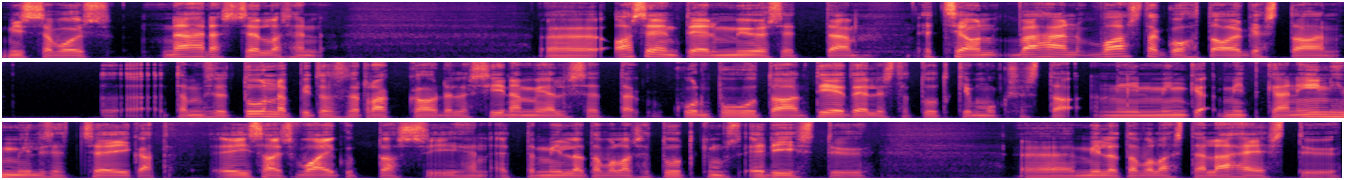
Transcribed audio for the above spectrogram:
missä voisi nähdä sellaisen ö, asenteen myös, että, että se on vähän vastakohta oikeastaan tämmöiselle tunnepitoiselle rakkaudelle siinä mielessä, että kun puhutaan tieteellisestä tutkimuksesta, niin minkä, mitkään inhimilliset seikat ei saisi vaikuttaa siihen, että millä tavalla se tutkimus edistyy, millä tavalla sitä lähestyy,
